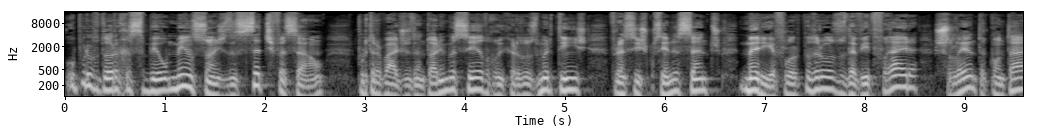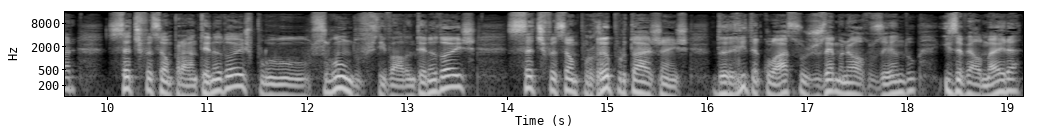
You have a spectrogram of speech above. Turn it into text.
o provedor recebeu menções de satisfação por trabalhos de António Macedo, Rui Cardoso Martins, Francisco Sena Santos, Maria Flor Pedroso, David Ferreira, excelente a contar, satisfação para a Antena 2 pelo segundo Festival Antena 2, satisfação por reportagens de Rita Colasso, José Manuel Rosendo, Isabel Meira,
